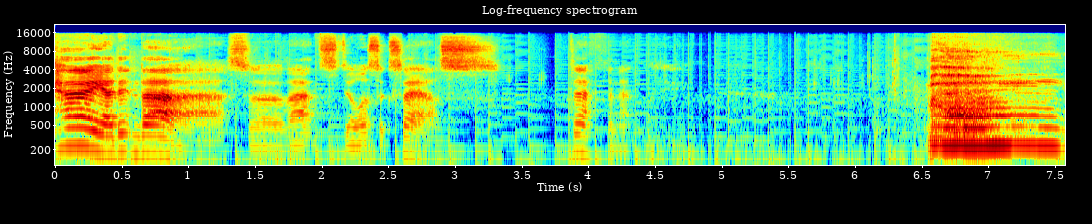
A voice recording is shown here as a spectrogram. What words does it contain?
Okay, I didn't die, so that's still a success. Definitely. That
